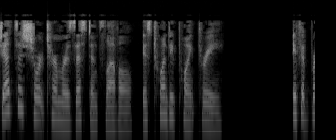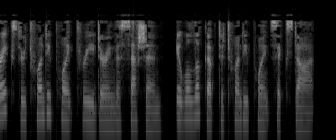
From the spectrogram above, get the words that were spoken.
JETS's short-term resistance level is 20.3. If it breaks through 20.3 during the session, it will look up to 20.6.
